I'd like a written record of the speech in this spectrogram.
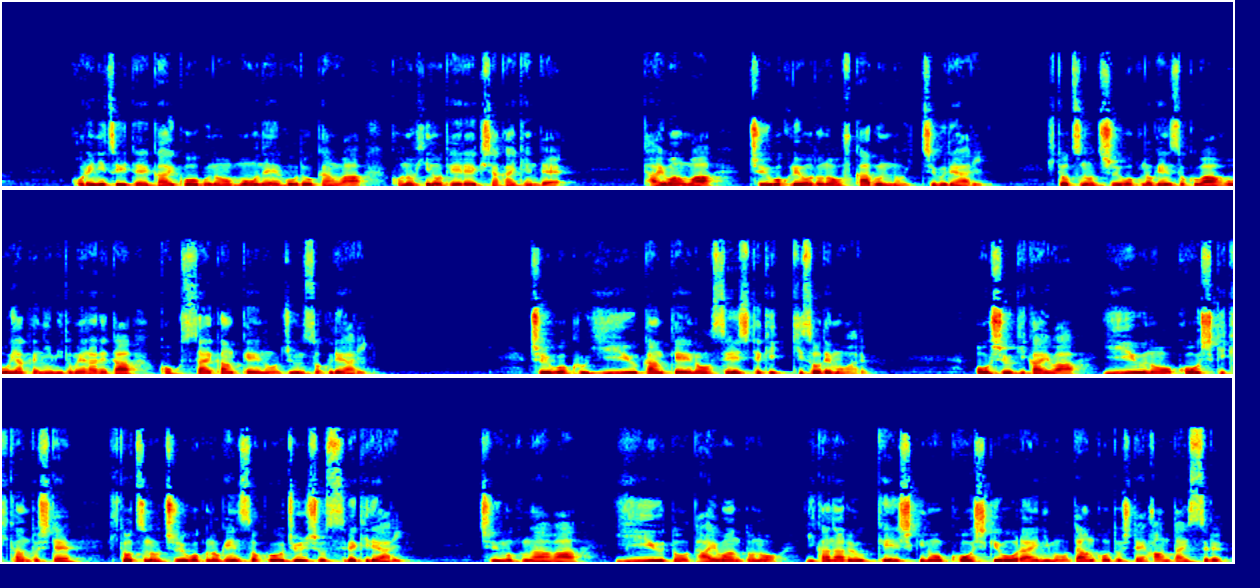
これについて外交部のモーネー報道官はこの日の定例記者会見で、台湾は中国領土の不可分の一部であり、一つの中国の原則は公に認められた国際関係の準則であり、中国 EU 関係の政治的基礎でもある。欧州議会は EU の公式機関として一つの中国の原則を遵守すべきであり、中国側は EU と台湾とのいかなる形式の公式往来にも断固として反対する。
